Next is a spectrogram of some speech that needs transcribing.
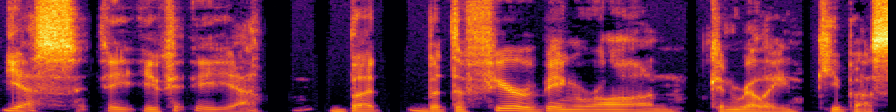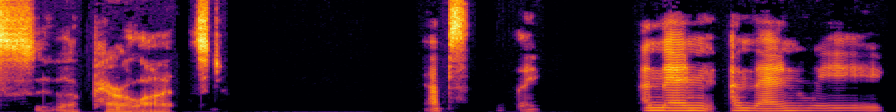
Yes, you can, yeah, but but the fear of being wrong can really keep us uh, paralyzed. Absolutely, and then and then we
